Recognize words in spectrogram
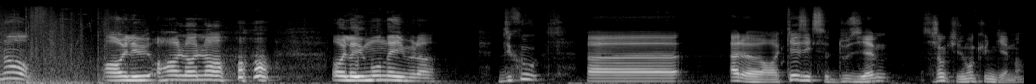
Non Oh il a eu... Oh là là Oh il a eu mon aim là Du coup... Euh... Alors, KZX 12ème, sachant qu'il lui manque une game. Hein.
